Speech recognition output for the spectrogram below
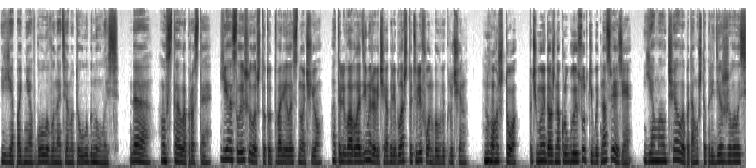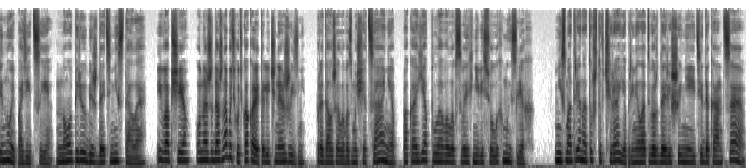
и я, подняв голову, натянуто улыбнулась. «Да, устала просто. Я слышала, что тут творилось ночью. От Льва Владимировича огребла, что телефон был выключен. Ну а что? Почему я должна круглые сутки быть на связи?» Я молчала, потому что придерживалась иной позиции, но переубеждать не стала. «И вообще, у нас же должна быть хоть какая-то личная жизнь. Продолжала возмущаться Аня, пока я плавала в своих невеселых мыслях. Несмотря на то, что вчера я приняла твердое решение идти до конца,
